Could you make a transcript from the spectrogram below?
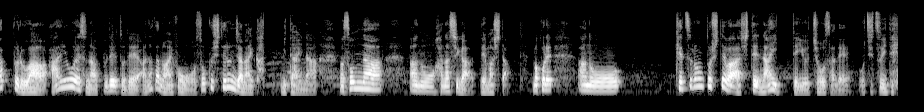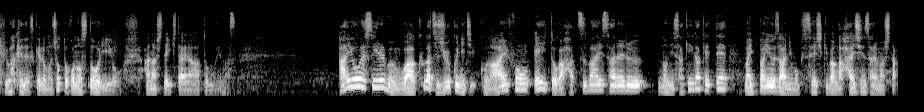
アップルは iOS のアップデートであなたの iPhone を遅くしてるんじゃないかみたいな、まあ、そんなあの話が出ました。まあ、これあの結論としてはしてないっていう調査で落ち着いているわけですけどもちょっとこのストーリーを話していきたいなと思います。iOS11 は9月19日この iPhone8 が発売されるのに先駆けて、まあ、一般ユーザーにも正式版が配信されました。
